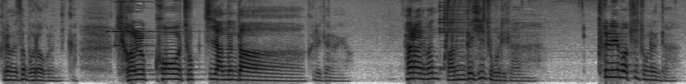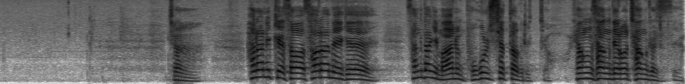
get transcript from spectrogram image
그러면서 뭐라고 그럽니까? 결코 죽지 않는다. 그러잖아요. 하나님은 반드시 죽으리라. 틀림없이 죽는다. 자, 하나님께서 사람에게 상당히 많은 복을 주셨다 그랬죠. 형상대로 창조하셨어요.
